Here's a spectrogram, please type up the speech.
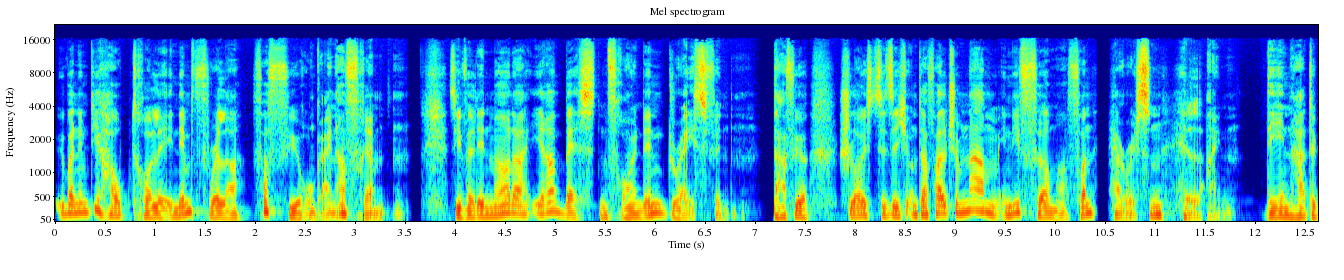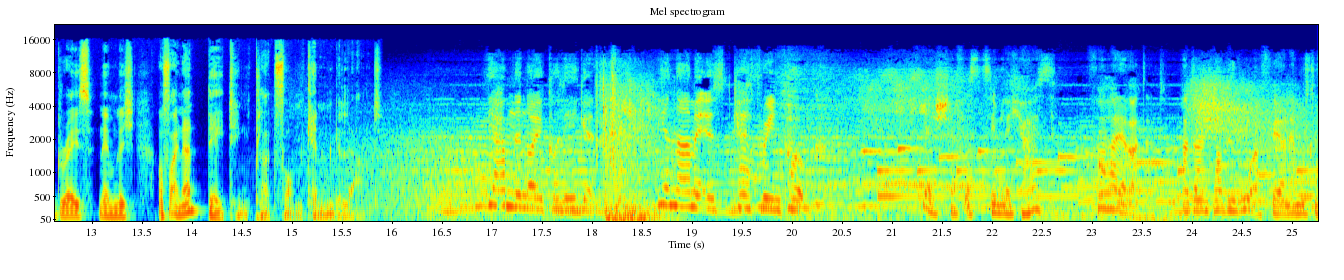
übernimmt die Hauptrolle in dem Thriller Verführung einer Fremden. Sie will den Mörder ihrer besten Freundin Grace finden. Dafür schleust sie sich unter falschem Namen in die Firma von Harrison Hill ein. Den hatte Grace nämlich auf einer Dating-Plattform kennengelernt. Wir haben eine neue Kollegin. Ihr Name ist Catherine Polk. Der Chef ist ziemlich heiß. Verheiratet. Hatte ein paar Büroaffären. Er musste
